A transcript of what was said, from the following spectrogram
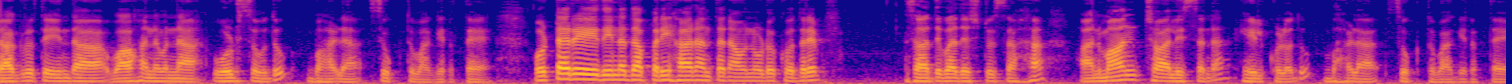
ಜಾಗೃತೆಯಿಂದ ವಾಹನವನ್ನು ಓಡಿಸುವುದು ಬಹಳ ಸೂಕ್ತವಾಗಿರುತ್ತೆ. ಒಟ್ಟಾರೆ ದಿನದ ಪರಿಹಾರ ಅಂತ ನಾವು ನೋಡೋಕೆ ಹೋದರೆ ಸಾಧ್ಯವಾದಷ್ಟು ಸಹ ಹನುಮಾನ್ ಚಾಲೀಸನ್ನು ಹೇಳ್ಕೊಳ್ಳೋದು ಬಹಳ ಸೂಕ್ತವಾಗಿರುತ್ತೆ.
